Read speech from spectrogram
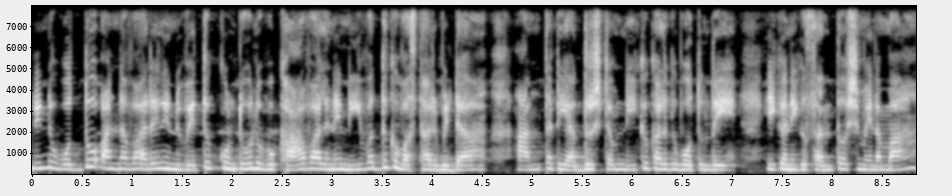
నిన్ను వద్దు అన్నవారే నిన్ను వెతుక్కుంటూ నువ్వు కావాలని నీ వద్దకు వస్తారు బిడ్డ. అంతటి అదృష్టం నీకు కలిగిపోతుంది. ఇక నీకు సంతోషమేనమ్మా.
